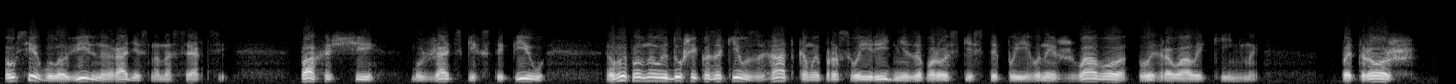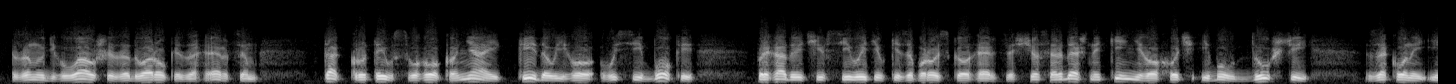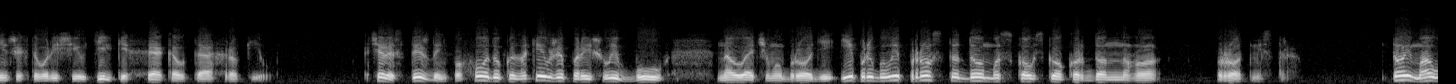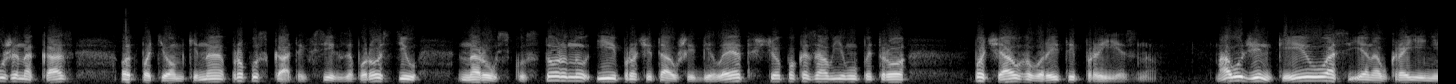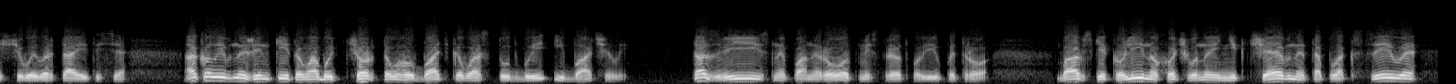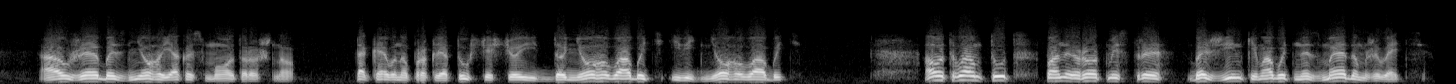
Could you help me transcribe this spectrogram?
У всіх було вільно і радісно на серці. Пахощі буджацьких степів виповнили душі козаків згадками про свої рідні запорозькі степи. Вони жваво вигравали кіньми. Петро ж занудьгувавши за два роки за герцем, так крутив свого коня і кидав його в усі боки, пригадуючи всі витівки запорозького герця, що сердешний кінь його, хоч і був дужчий за коней інших товаришів, тільки хекав та хропів. Через тиждень походу козаки вже перейшли Буг на овечому броді і прибули просто до московського кордонного ротмістра. Той мав уже наказ от Потьомкіна пропускати всіх запорожців на руську сторону і, прочитавши білет, що показав йому Петро, почав говорити приязно. Мабуть, жінки у вас є на Вкраїні, що ви вертаєтеся, а коли б не жінки, то, мабуть, чортового батька вас тут би і бачили. Та, звісне, пане ротмістре, відповів Петро. Бабське коліно, хоч воно і нікчевне та плаксиве, а вже без нього якось моторошно. Таке воно проклятуще, що і до нього вабить, і від нього вабить. А от вам тут, пане ротмістре, без жінки, мабуть, не з медом живеться.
